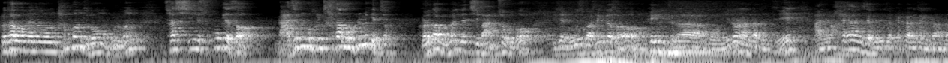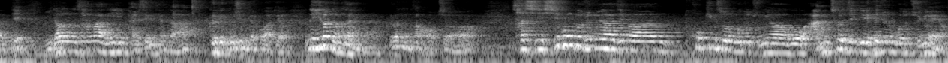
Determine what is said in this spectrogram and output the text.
그러다 보면은 한 번 들어온 물은 샤시 속에서 낮은 곳을 찾아서 흐르겠죠. 그러다 보면 이제 집 안쪽으로 이제 누수가 생겨서 페인트가 뭐 일어난다든지 아니면 하얀색 우리가 백화현상이 일어난다든지 이런 상황이 발생이 된다. 그렇게 보시면 될 것 같아요. 근데 이런 영상이 나요. 그런 영상 없죠. 사실 시공도 중요하지만 호킹 쏘는 것도 중요하고 안 쳐지게 해주는 것도 중요해요.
